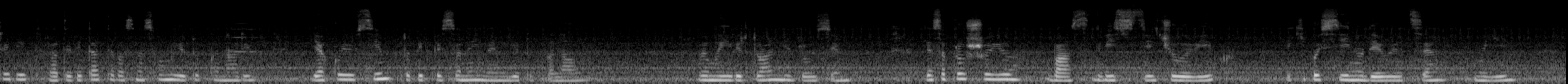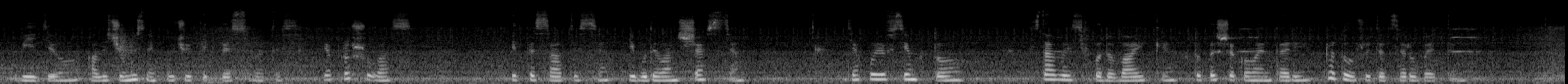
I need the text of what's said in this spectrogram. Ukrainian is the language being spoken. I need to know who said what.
Speaker 1: Привіт! Рада вітати вас на своєму YouTube каналі. Дякую всім, хто підписаний на мій YouTube канал. Ви мої віртуальні друзі. Я запрошую вас, 200 чоловік, які постійно дивляться мої відео, але чомусь не хочуть підписуватись. Я прошу вас підписатися і буде вам щастя. Дякую всім, хто ставить вподобайки, хто пише коментарі. Продовжуйте це робити.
